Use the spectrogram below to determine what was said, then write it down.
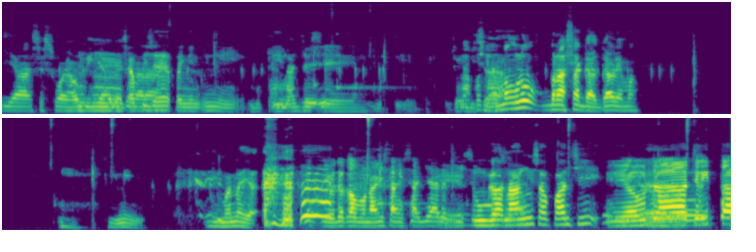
ya sesuai hobinya aja tapi saya pengen ini buktiin aja sih Buktiin. Kenapa bisa emang lu merasa gagal emang? Ini gimana ya? Ya udah kamu nangis nangis aja ada tisu enggak nangis apaan sih? Ya udah cerita.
